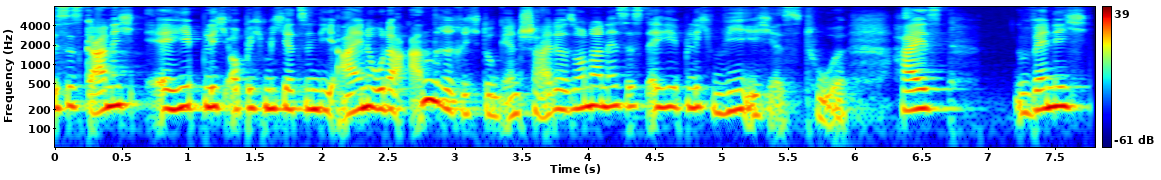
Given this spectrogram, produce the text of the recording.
ist es gar nicht erheblich, ob ich mich jetzt in die eine oder andere Richtung entscheide, sondern es ist erheblich, wie ich es tue. Heißt, wenn ich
